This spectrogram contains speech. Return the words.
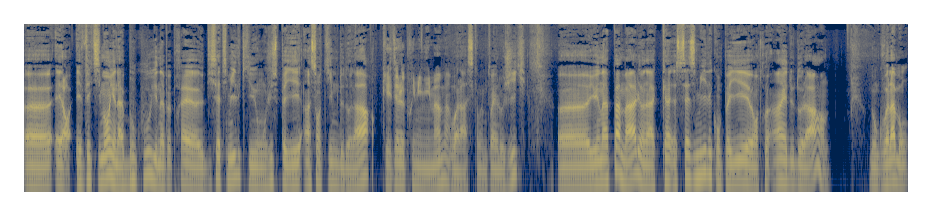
Euh, et alors effectivement, il y en a beaucoup, il y en a à peu près 17 euh, 000 qui ont juste payé un centime de dollar, qui était le prix minimum. Voilà, ce qui en même temps est logique. Euh, il y en a pas mal, il y en a 16 000 qui ont payé entre 1 et 2 dollars. Donc voilà, bon,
